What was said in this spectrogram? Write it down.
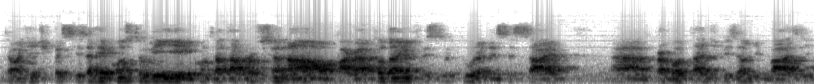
Então, a gente precisa reconstruir, contratar profissional, pagar toda a infraestrutura necessária uh, para botar a divisão de base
